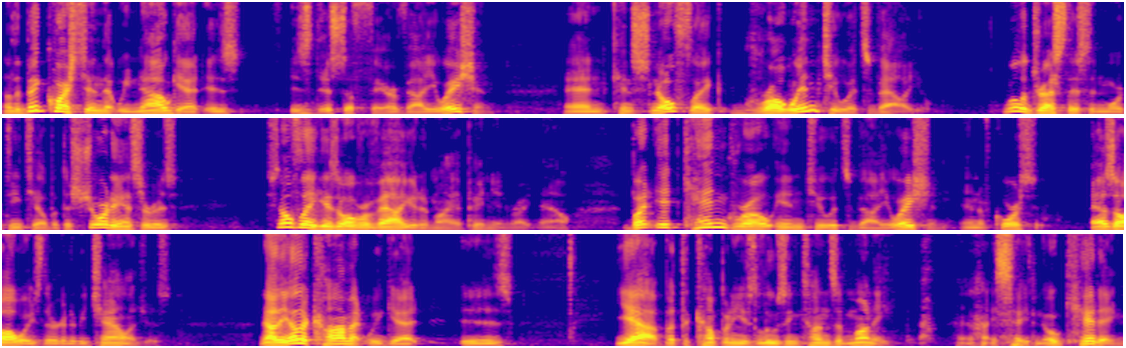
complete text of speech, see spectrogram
Now the big question that we now get is, is this a fair valuation? And can Snowflake grow into its value? We'll address this in more detail, but the short answer is Snowflake is overvalued in my opinion right now, but it can grow into its valuation. And of course, as always, there are going to be challenges. Now, the other comment we get is, yeah, but the company is losing tons of money. And I say, no kidding.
